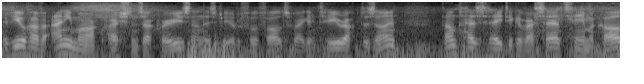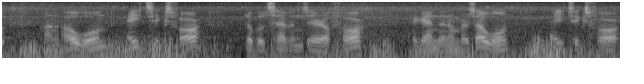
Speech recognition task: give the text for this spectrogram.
if you have any more questions or queries on this beautiful Volkswagen T-Roc design, don't hesitate to give our sales team a call on 01 864 7704. Again, the number is 01 864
